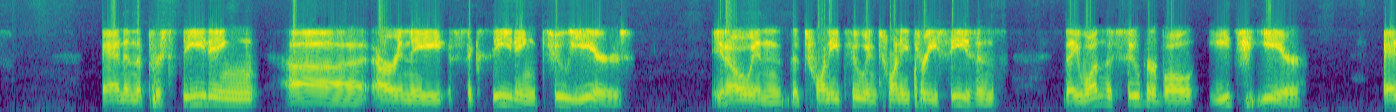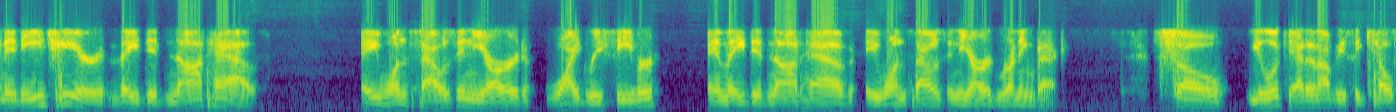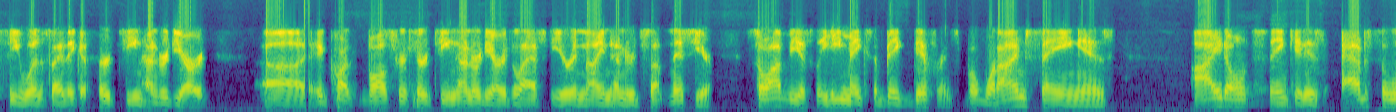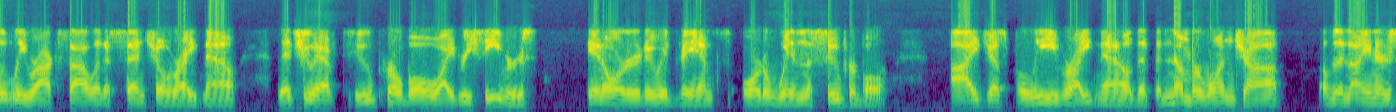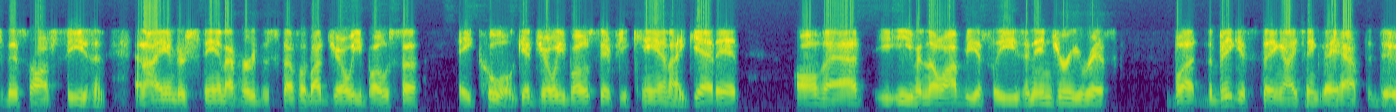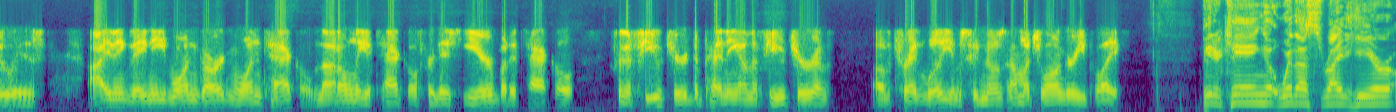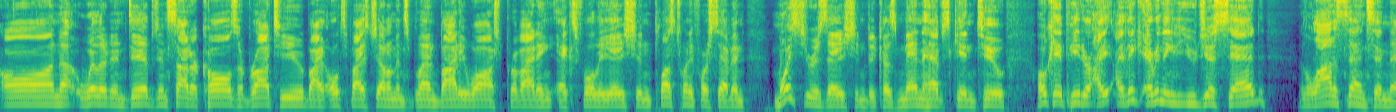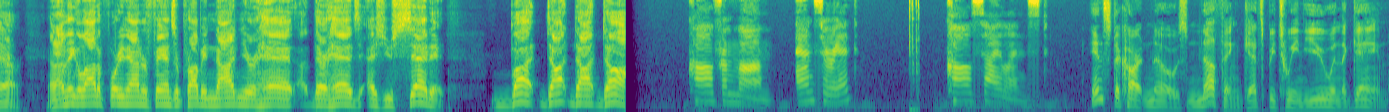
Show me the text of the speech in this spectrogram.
And in the preceding, uh, or in the succeeding two years, you know, in the 22 and 23 seasons, they won the Super Bowl each year. And in each year, they did not have a 1,000 yard wide receiver and they did not have a 1,000 yard running back. So you look at it, obviously, Kelce was, I think, a 1,300 yard. Uh, it caught balls for 1,300 yards last year and 900 something this year. So obviously, he makes a big difference. But what I'm saying is, I don't think it is absolutely rock solid essential right now that you have two Pro Bowl wide receivers in order to advance or to win the Super Bowl. I just believe right now that the number one job of the Niners this off season, and I understand I've heard the stuff about Joey Bosa. Hey, cool. Get Joey Bosa if you can. I get it. All that, even though obviously he's an injury risk. But the biggest thing I think they have to do is I think they need one guard and one tackle. Not only a tackle for this year, but a tackle for the future, depending on the future of, of Trent Williams. Who knows how much longer he plays. Peter King with us right here on Willard and Dibs. Insider calls are brought to you by Old Spice Gentleman's Blend Body Wash, providing exfoliation plus 24 7 moisturization because men have skin too. Okay, Peter, I, I think everything you just said, there's a lot of sense in there. And I think a lot of 49er fans are probably nodding your head, their heads as you said it. But dot, dot, dot. Call from mom. Answer it. Call silenced. Instacart knows nothing gets between you and the game.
